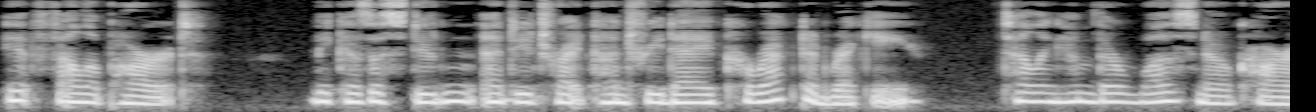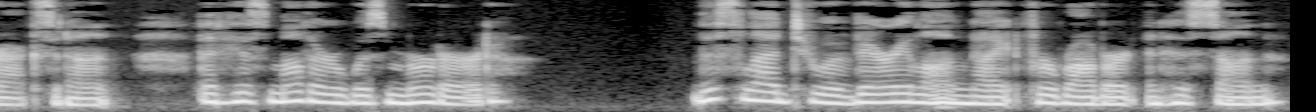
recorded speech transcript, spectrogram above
it fell apart because a student at Detroit Country Day corrected Ricky, telling him there was no car accident, that his mother was murdered. This led to a very long night for Robert and his son.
